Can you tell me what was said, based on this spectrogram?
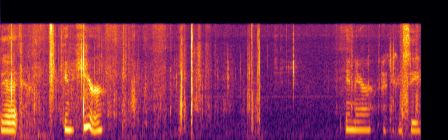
that in here, in there, if you can see,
